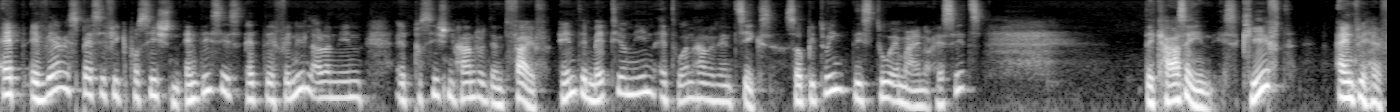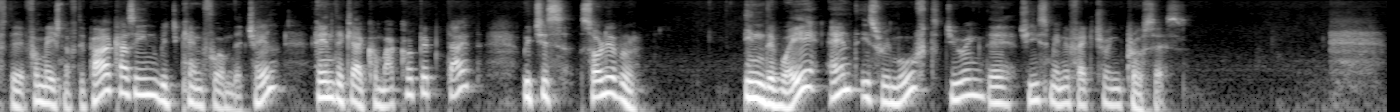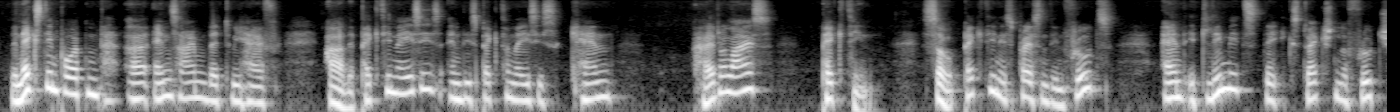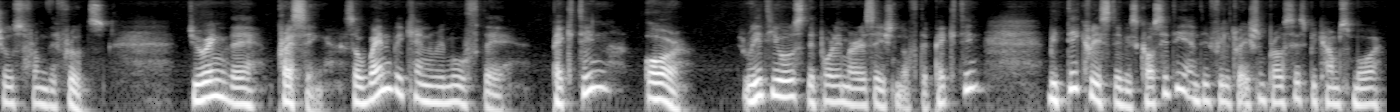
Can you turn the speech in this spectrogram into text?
at a very specific position, and this is at the phenylalanine at position 105 and the methionine at 106. So between these two amino acids, the casein is cleaved and we have the formation of the paracasein which can form the gel and the glycomacropeptide which is soluble in the whey and is removed during the cheese manufacturing process. The next important uh, enzyme that we have are the pectinases, and these pectinases can hydrolyze pectin. So pectin is present in fruits and it limits the extraction of fruit juice from the fruits during the pressing. So when we can remove the pectin or reduce the polymerization of the pectin, we decrease the viscosity and the filtration process becomes more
